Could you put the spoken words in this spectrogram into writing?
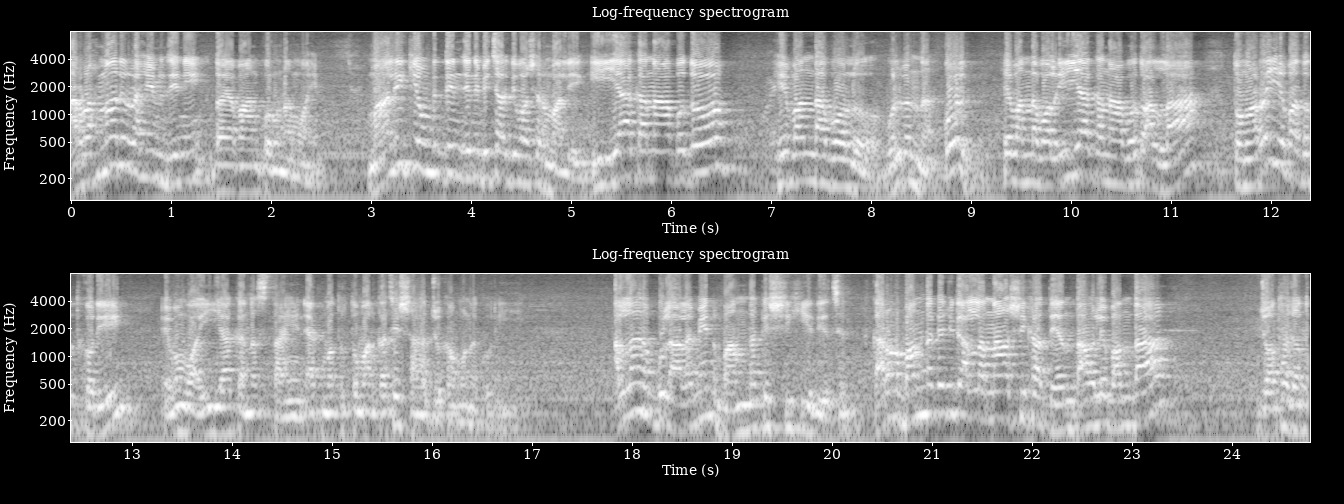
আর রহমানুর রহিম যিনি দয়াবান, করুণাময়। মালিক ইয়াউমিদ্দিন, যিনি বিচার দিবসের মালিক। ইয়াকা নাবুদু, হে বান্দা বলো। বলবেন না? কুল, হে বান্দা বলো, ইয়াকা নাবুদু, আল্লাহ তোমারই ইবাদত করি এবং ওয়াইয়াকা নাস্তাইন একমাত্র তোমার কাছে সাহায্য কামনা করি। আল্লাহ রাব্বুল আলামিন বান্দাকে শিখিয়ে দিয়েছেন। কারণ বান্দাকে যদি আল্লাহ না শিখাতেন, তাহলে বান্দা যথাযথ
